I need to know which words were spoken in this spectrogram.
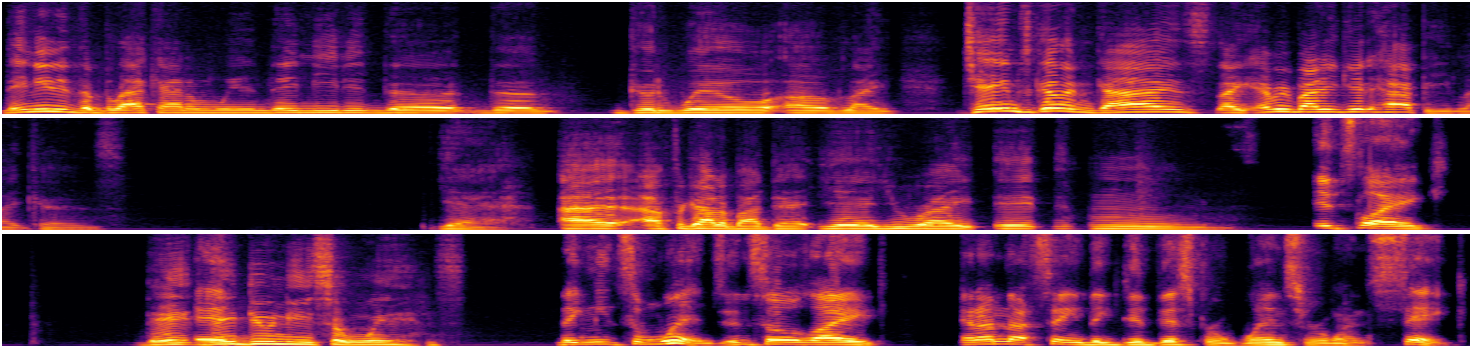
they needed the Black Adam win. They needed the the goodwill of like James Gunn, guys. Like everybody get happy, like cause yeah, I I forgot about that. Yeah, you're right. It mm, it's like they they do need some wins. they need some wins. And so like, and I'm not saying they did this for wins for wins sake,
